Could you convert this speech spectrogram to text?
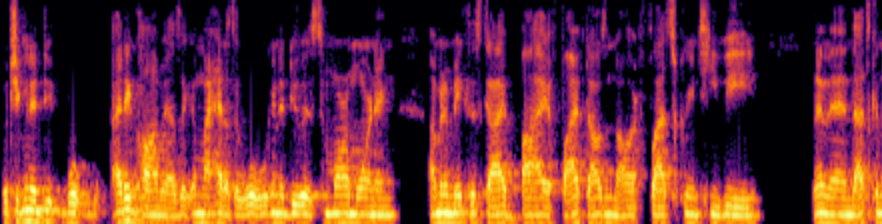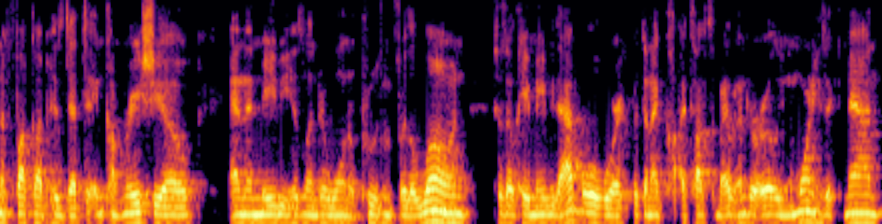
what you're gonna do? Well, I didn't call him. I was like, in my head, I was like, what we're gonna do is tomorrow morning, I'm gonna make this guy buy a five thousand dollar flat screen TV, and then that's gonna fuck up his debt to income ratio, and then maybe his lender won't approve him for the loan. Was like, okay, maybe that will work. But then I, I talked to my lender early in the morning. He's like, man,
